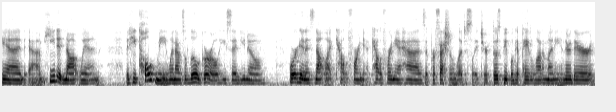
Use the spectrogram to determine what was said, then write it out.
and um, he did not win. But he told me when I was a little girl, he said, you know, Oregon is not like California. California has a professional legislature. Those people get paid a lot of money and they're there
